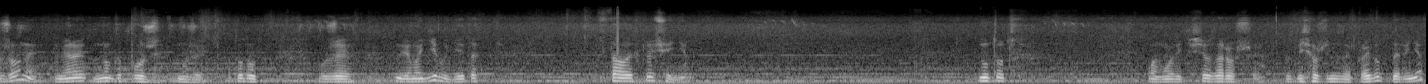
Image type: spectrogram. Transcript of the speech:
жены умирают много позже мужей. А тут вот уже две могилы, где это стало исключением. Ну тут, вон, смотрите, все заросшее. Тут я уже не знаю, пройдут или нет.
